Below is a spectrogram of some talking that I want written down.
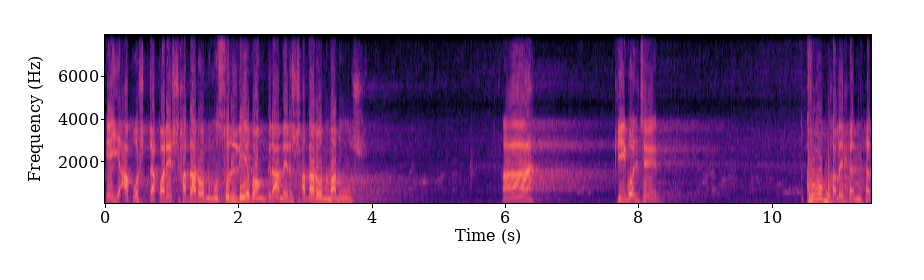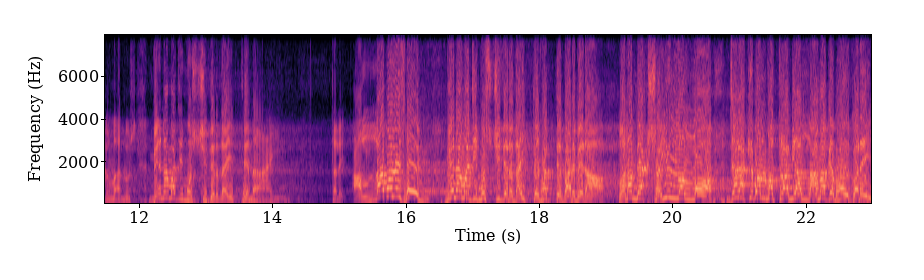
এই আপোষটা করে সাধারণ মুসল্লি এবং গ্রামের সাধারণ মানুষ। হ্যাঁ? কি বলছেন? খুব ভালো এখানকার মানুষ। বেনামাজি মসজিদের দায়িত্বে নাই। তাহলে আল্লাহ বলেছেন, বেনামাজি মসজিদের দায়িত্বে থাকতে পারবে না। ওলাম একশা ইল্লাল্লাহ। যারা কেবলমাত্র আমি আল্লাহ আমাকে ভয় করে,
